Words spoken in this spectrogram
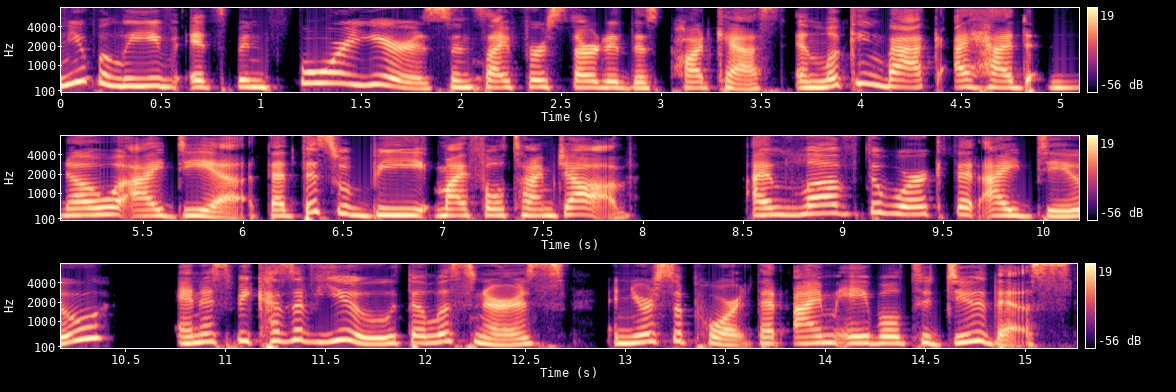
Can you believe it's been four years since I first started this podcast? And looking back, I had no idea that this would be my full time job. I love the work that I do. And it's because of you, the listeners, and your support that I'm able to do this.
